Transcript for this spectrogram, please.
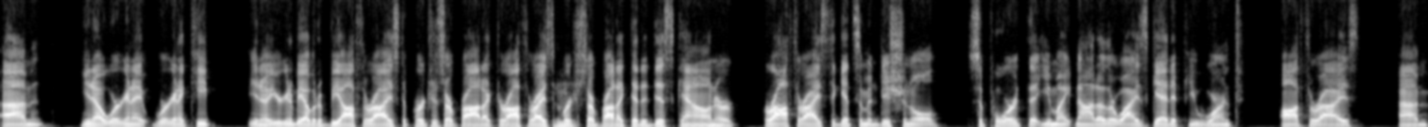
um, you know, we're gonna we're gonna keep you know, you're going to be able to be authorized to purchase our product or authorized to Mhm. purchase our product at a discount or or authorized to get some additional support that you might not otherwise get if you weren't authorized um,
